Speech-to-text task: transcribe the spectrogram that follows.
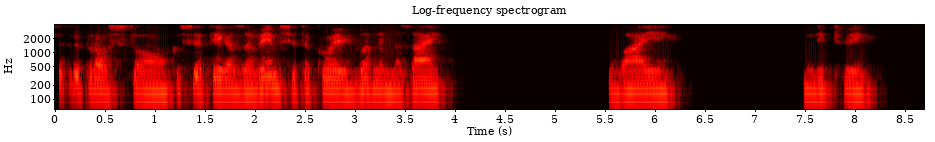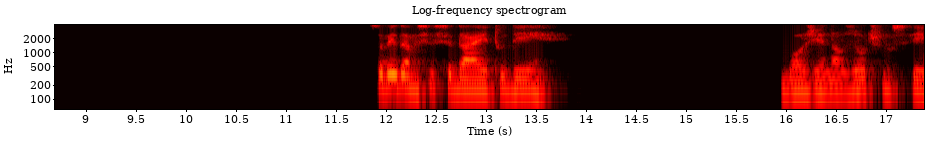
se preprosto, ko se tega zavem, se takoj vrnem nazaj k vaji, molitvi. Zavedam se sedaj tudi božje navzočnosti,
